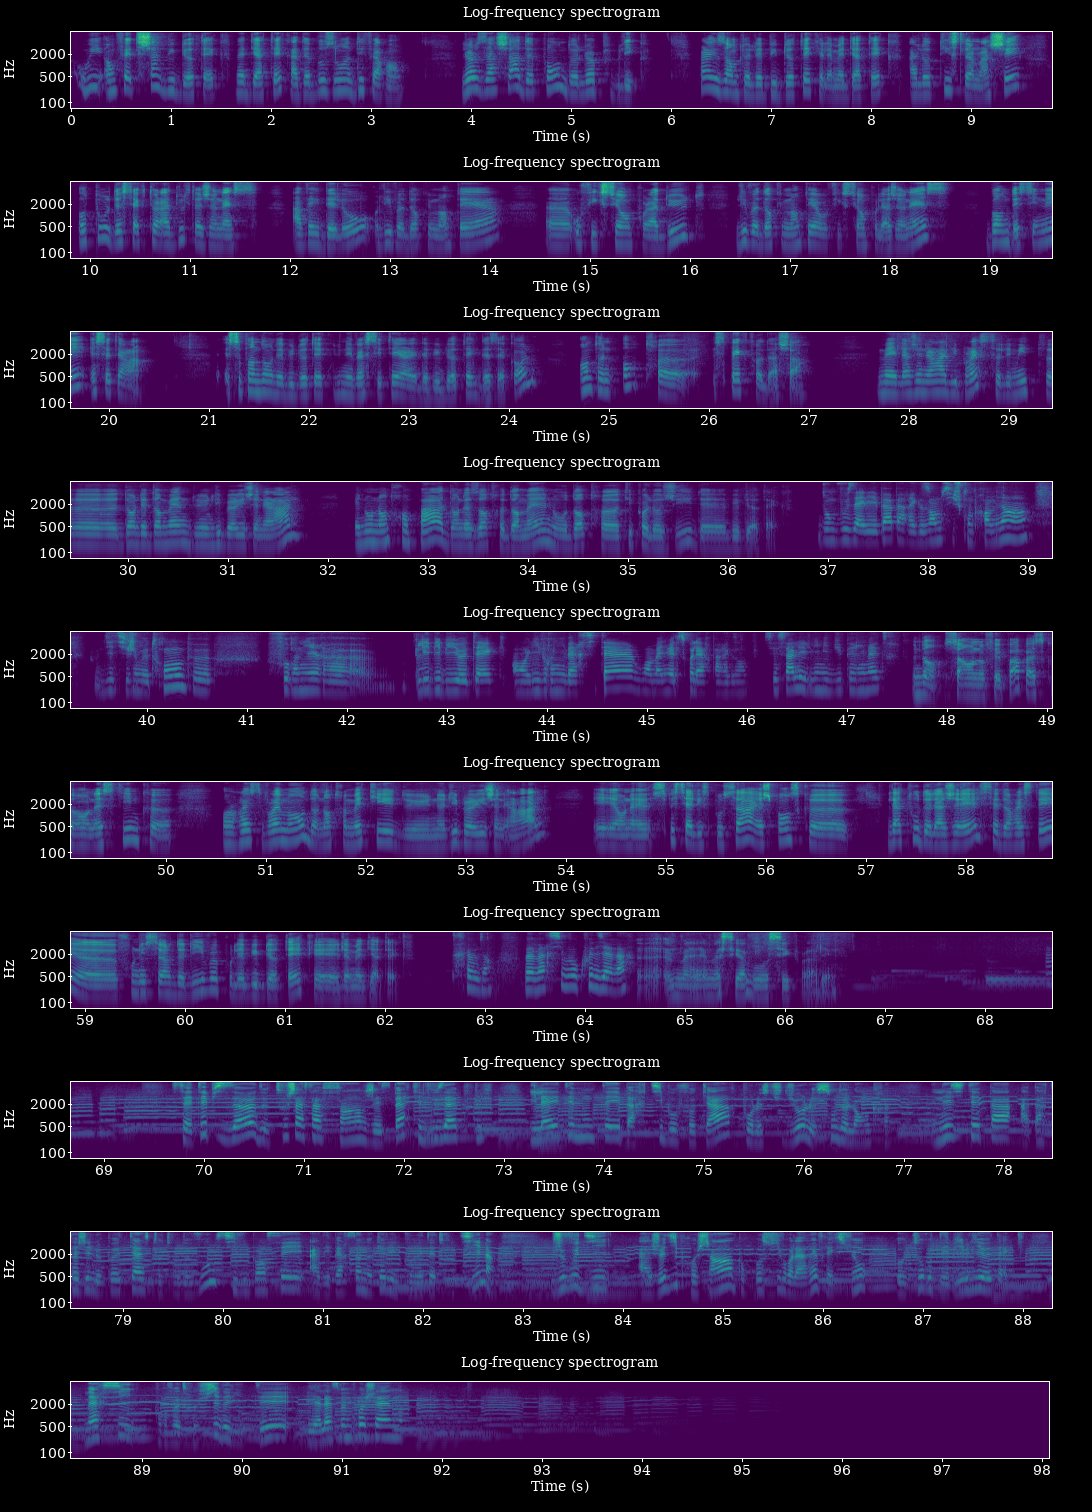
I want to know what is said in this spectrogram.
Oui, en fait, chaque bibliothèque, médiathèque a des besoins différents. Leurs achats dépendent de leur public. Par exemple, les bibliothèques et les médiathèques allotissent leur marché autour des secteurs adultes et jeunesse, avec des lots, livres documentaires euh, ou fiction pour adultes, livres documentaires ou fiction pour la jeunesse, bandes dessinées, etc. Cependant, les bibliothèques universitaires et les bibliothèques des écoles ont un autre euh, spectre d'achat. Mais la Générale Libresse se limite euh, dans les domaines d'une librairie générale et nous n'entrons pas dans les autres domaines ou d'autres typologies des bibliothèques. Donc vous n'allez pas, par exemple, si je comprends bien, hein, vous dites si je me trompe, euh, fournir les bibliothèques en livres universitaires ou en manuels scolaires, par exemple. C'est ça les limites du périmètre? Non, ça on ne fait pas parce qu'on estime que on reste vraiment dans notre métier d'une librairie générale et on est spécialiste pour ça. Et je pense que l'atout de la GL, c'est de rester euh, fournisseur de livres pour les bibliothèques et les médiathèques. Très bien. Ben, merci beaucoup, Diana. Euh, merci à vous aussi, Coraline. Cet épisode touche à sa fin, j'espère qu'il vous a plu. Il a été monté par Thibaut Focard pour le studio Le Son de l'encre. N'hésitez pas à partager le podcast autour de vous si vous pensez à des personnes auxquelles il pourrait être utile. Je vous dis à jeudi prochain pour poursuivre la réflexion autour des bibliothèques. Merci pour votre fidélité et à la semaine prochaine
